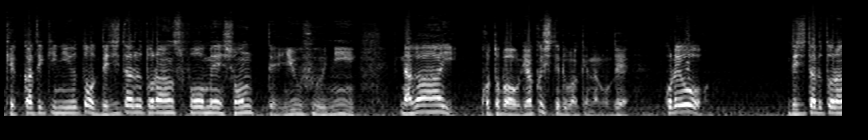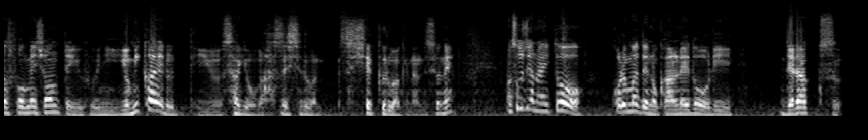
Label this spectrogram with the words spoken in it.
結果的に言うとデジタルトランスフォーメーションっていう風に、長い言葉を略してるわけなので、これをデジタルトランスフォーメーションっていう風に読み替えるっていう作業が発生してるしてくるわけなんですよね。まあ、そうじゃないと、これまでの慣例通り、デラックス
